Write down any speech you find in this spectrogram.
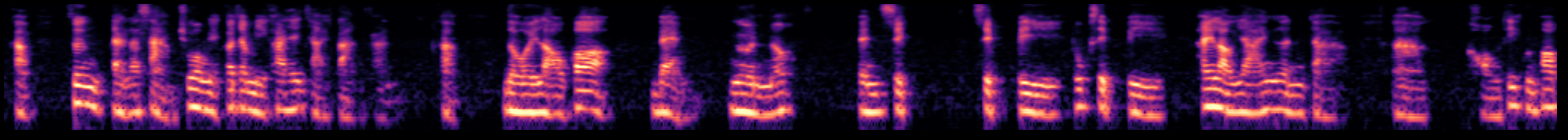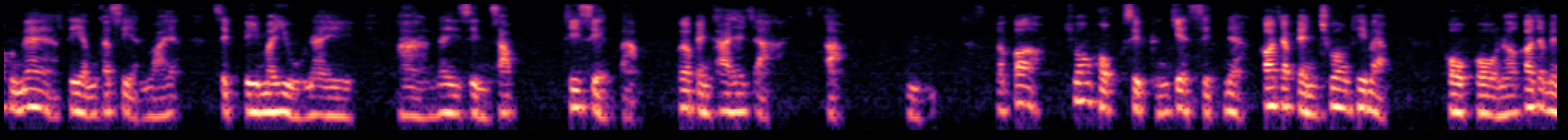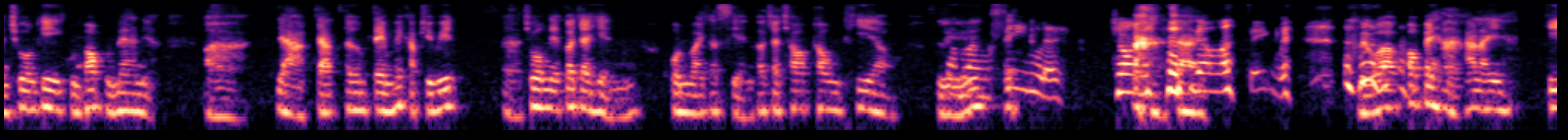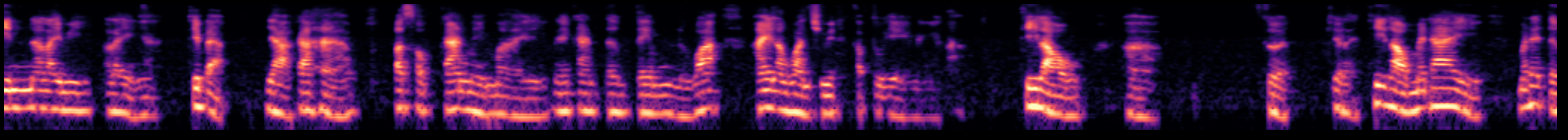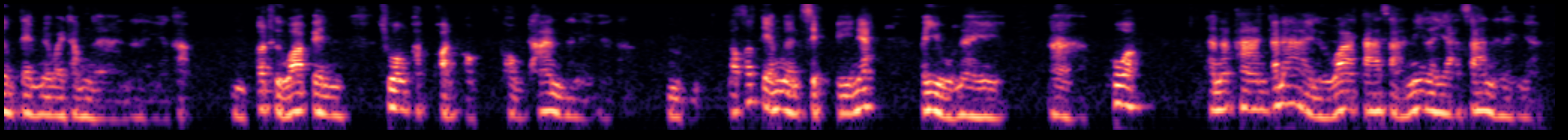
ครับซึ่งแต่ละ 3 ช่วงเนี่ยก็จะมีค่าใช้จ่ายต่างกันครับโดยเราก็ แบ่งเงินเนาะเป็น 10 10 ปีทุก 10 ปี ให้เราย้ายเงินจากอของที่คุณพ่อคุณแม่เตรียมเกษียณไว้ 10 ปีมาอยู่ในในสินทรัพย์ที่เสี่ยงต่ำเพื่อเป็นค่าใช้จ่ายครับแล้วก็ช่วง 60ถึง70เนี่ยก็จะเป็นช่วงที่แบบโกโก้เนาะก็จะเป็นช่วงที่คุณพ่อคุณแม่เนี่ยอยากจะเติมเต็มให้กับชีวิตช่วงนี้ก็จะเห็นคนวัยเกษียณก็จะชอบท่องเที่ยว หรือกำลังซิ่งเลย ช่วงกำลังซิ่งเลย หรือว่าก็ไปหาอะไรกินอะไรมีอะไรอย่างเงี้ย ที่แบบอยากจะหาประสบการณ์ใหม่ ๆ ในการเติมเต็มหรือว่าให้รางวัลชีวิตกับตัวเองอะไรเงี้ยครับ ที่เราเกิดที่อะไรที่เราไม่ได้ไม่ได้เติมเต็มในวัยทำงานอะไรเงี้ยครับก็ถือว่าเป็นช่วงพักผ่อนของของท่านอะไรเงี้ยครับเราก็เตรียมเงินสิบปีเนี้ยไปอยู่ในพวกธนาคารก็ได้หรือว่าตราสารนี่ระยะสั้นอะไรเงี้ยครับ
